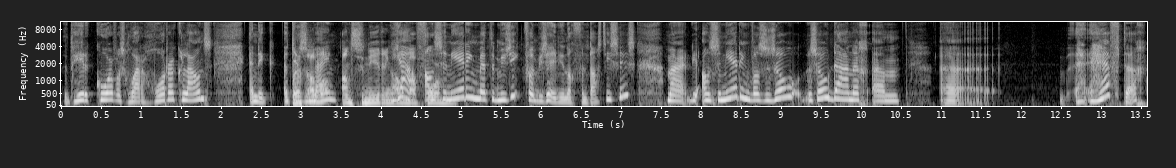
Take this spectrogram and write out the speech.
Het hele koor was, waren horrorclowns. En ik, het maar was mijn. Ansenering ja, allemaal vorm... ansenering met de muziek van Bizet, die nog fantastisch is. Maar die ansenering was zo, zodanig um, uh, heftig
